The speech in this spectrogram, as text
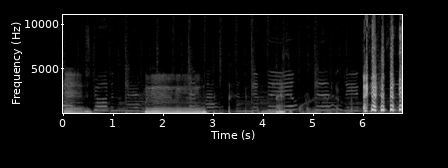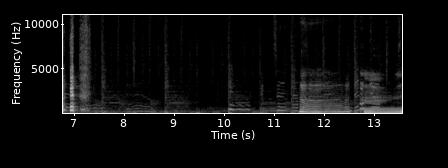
Hmm. Hmm. Measly $403. Hmm. hmm.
